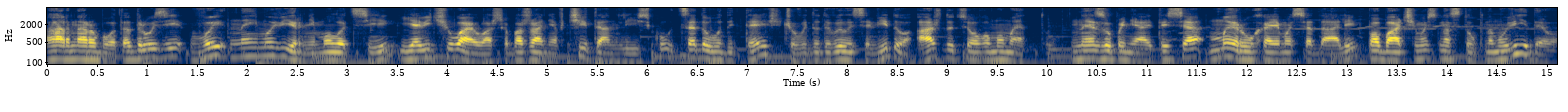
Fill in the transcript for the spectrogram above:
Гарна робота, друзі. Ви неймовірні молодці. Я відчуваю ваше бажання вчити англійську. Це доводить те, що ви додивилися відео аж до цього моменту. Не зупиняйтеся, ми рухаємося далі. Побачимось в наступному відео.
